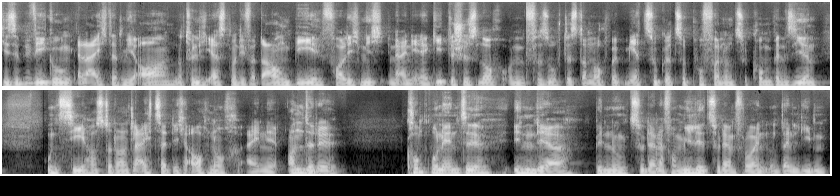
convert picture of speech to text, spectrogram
diese Bewegung erleichtert mir A, natürlich erstmal die Verdauung, B, falle ich nicht in ein energetisches Loch und versuche das dann noch mit mehr Zucker zu puffern und zu kompensieren. Und C, hast du dann gleichzeitig auch noch eine andere Komponente in der Bindung zu deiner Familie, zu deinen Freunden und deinen Lieben,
